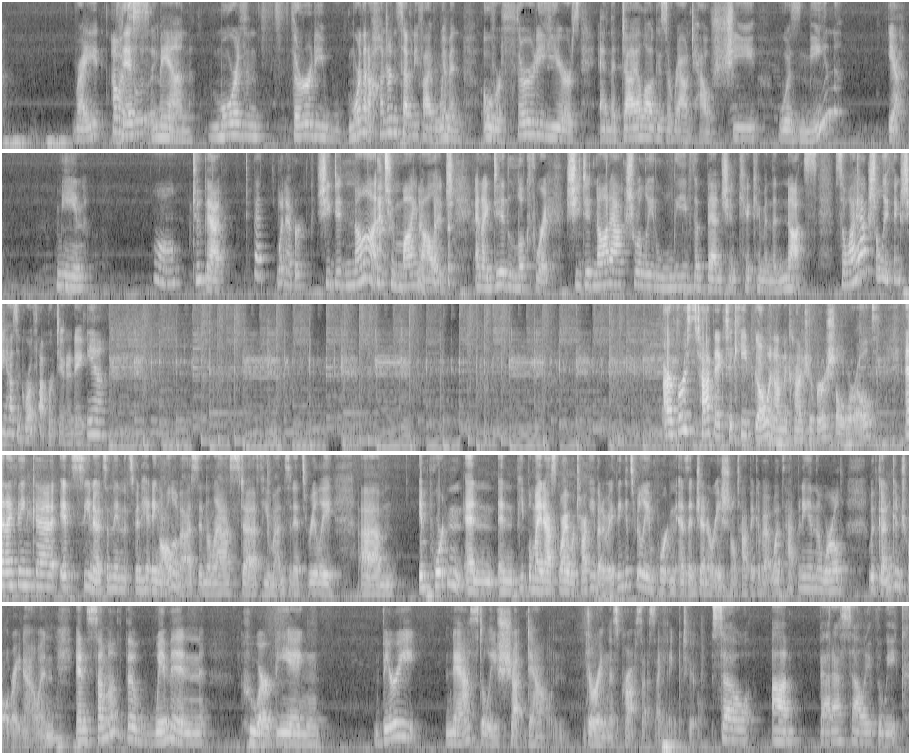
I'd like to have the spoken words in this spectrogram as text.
right? Oh, this absolutely. man, more than 30, more than 175 women over 30 years, and the dialogue is around how she was mean? Yeah. Mean. Oh, Too bad. Too bad. Whatever. She did not, to my knowledge, and I did look for it, she did not actually leave the bench and kick him in the nuts. So I actually think she has a growth opportunity. Yeah. Our first topic to keep going on the controversial world, and I think uh, it's you know it's something that's been hitting all of us in the last uh, few months, and it's really um, important. And and people might ask why we're talking about it, but I think it's really important as a generational topic about what's happening in the world with gun control right now, and and some of the women who are being very nastily shut down during this process, I think, too. So, um, Badass Sally of the Week,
